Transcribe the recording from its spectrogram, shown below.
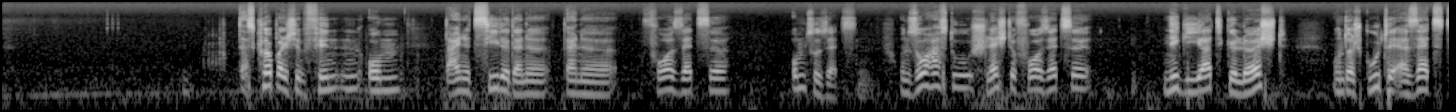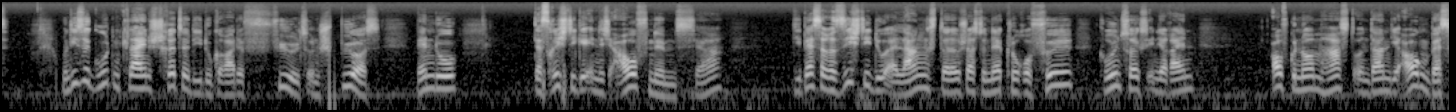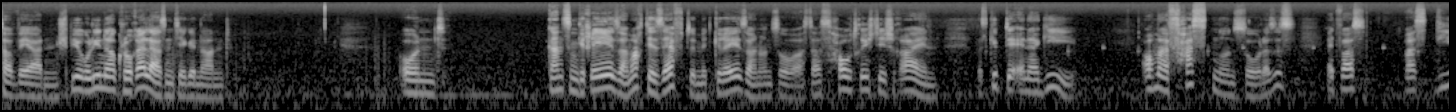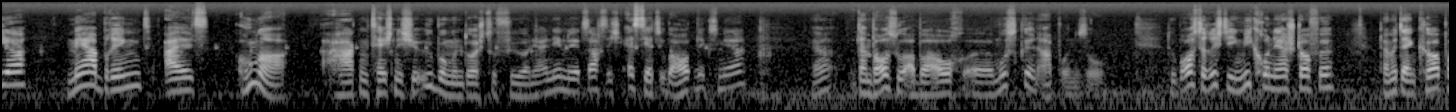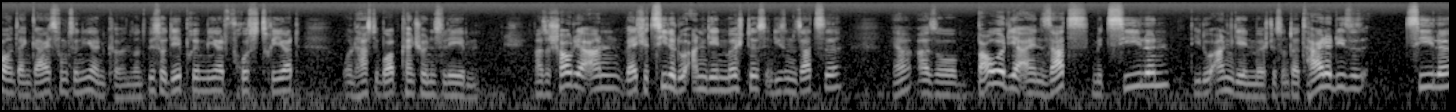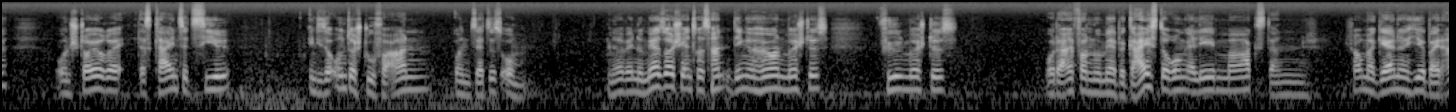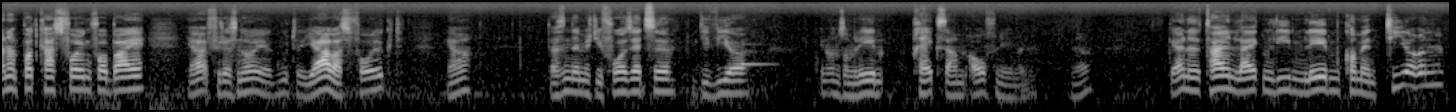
das körperliche Befinden, um deine Ziele, deine, deine Vorsätze umzusetzen. Und so hast du schlechte Vorsätze negiert, gelöscht und durch gute ersetzt. Und diese guten kleinen Schritte, die du gerade fühlst und spürst, wenn du das Richtige in dich aufnimmst, ja, die bessere Sicht, die du erlangst, dadurch, dass du mehr Chlorophyll, Grünzeugs in dir rein aufgenommen hast und dann die Augen besser werden. Spirulina chlorella sind hier genannt. Und ganzen Gräser, mach dir Säfte mit Gräsern und sowas. Das haut richtig rein. Das gibt dir Energie. Auch mal Fasten und so. Das ist etwas, was dir mehr bringt, als hungerhakentechnische Übungen durchzuführen. Ja, indem du jetzt sagst, ich esse jetzt überhaupt nichts mehr, ja, dann baust du aber auch äh, Muskeln ab und so. Du brauchst die richtigen Mikronährstoffe, damit dein Körper und dein Geist funktionieren können. Sonst bist du deprimiert, frustriert und hast überhaupt kein schönes Leben. Also schau dir an, welche Ziele du angehen möchtest in diesem Satze. Ja, also baue dir einen Satz mit Zielen, die du angehen möchtest. Unterteile diese Ziele und steuere das kleinste Ziel in dieser Unterstufe an und setze es um. Ja, wenn du mehr solche interessanten Dinge hören möchtest, fühlen möchtest oder einfach nur mehr Begeisterung erleben magst, dann schau mal gerne hier bei den anderen Podcast-Folgen vorbei. Ja, für das neue gute Jahr, was folgt. Ja, das sind nämlich die Vorsätze, die wir in unserem Leben prägsam aufnehmen. Ja? Gerne teilen, liken, lieben, leben, kommentieren.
